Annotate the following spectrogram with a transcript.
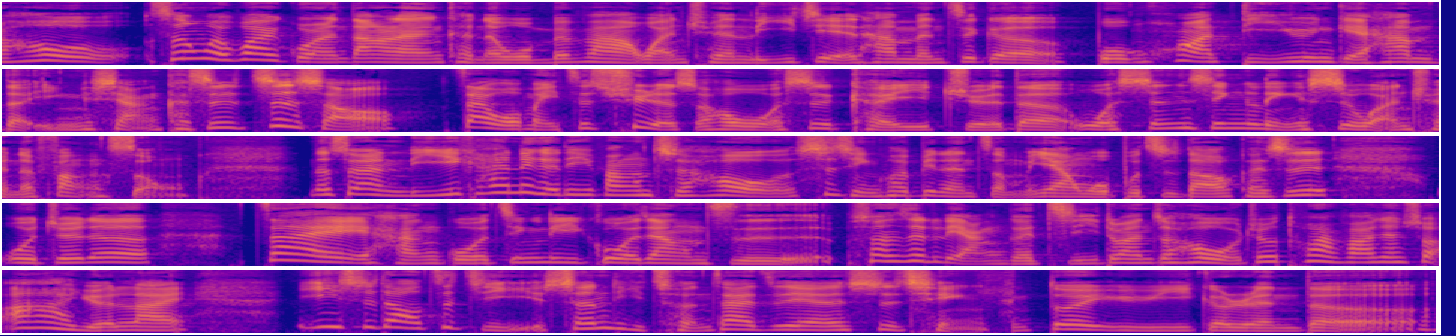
然后，身为外国人，当然可能我没办法完全理解他们这个文化底蕴给他们的影响。可是，至少在我每次去的时候，我是可以觉得我身心灵是完全的放松。那虽然离开那个地方之后，事情会变得怎么样，我不知道。可是，我觉得在韩国经历过这样子算是两个极端之后，我就突然发现说啊，原来意识到自己身体存在这件事情，对于一个人的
